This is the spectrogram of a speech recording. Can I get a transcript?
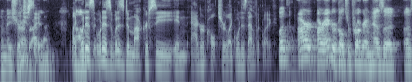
and made sure I brought in. Like um, what is what is what is democracy in agriculture? Like what does that look like? Well, our our agriculture program has a, a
